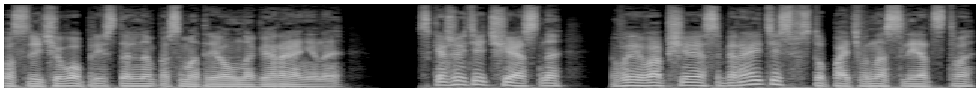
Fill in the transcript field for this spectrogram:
после чего пристально посмотрел на Гаранина. «Скажите честно, вы вообще собираетесь вступать в наследство?»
